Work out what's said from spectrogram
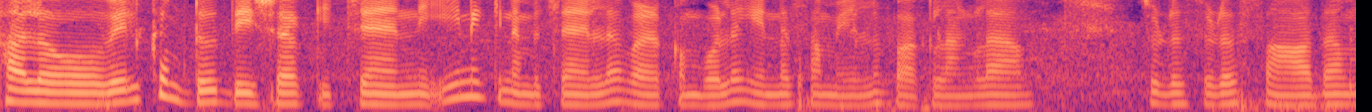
Hello welcome to Disha kitchen இன்றைக்கி நம்ம சேனலில் வழக்கம் போல் என்ன சமையல்னு பார்க்கலாங்களா? சுட சுட சாதம்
